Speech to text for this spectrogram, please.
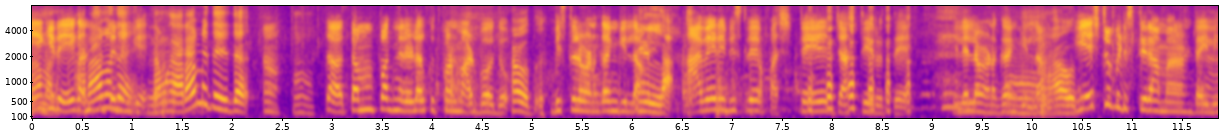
ಹೇಗಿದೆ ಹೇಗೆ ಅನ್ಸುತ್ತೆ ನಿಮಗೆ? ನಮ್ಗೆ ಆರಾಮಿದೆ ಇದೆ. ತಂಪಾಗಿ ನೆರಳಲ್ಲಿ ಕುತ್ಕೊಂಡು ಮಾಡ್ಬೋದು. ಹೌದು. ಬಿಸಿಲು ಒಣಗಂಗಿಲ್ಲ. ಇಲ್ಲ. ಹಾವೇರಿ ಬಿಸಿಲು ಫಸ್ಟೇ ಜಾಸ್ತಿ ಇರುತ್ತೆ. ಇಲ್ಲೆಲ್ಲ ಒಣಗಂಗಿಲ್ಲ. ಎಷ್ಟು ಬಿಡಿಸ್ತೀರಾ ಅಮ್ಮ ಡೈಲಿ?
